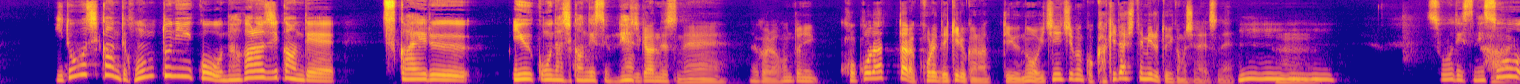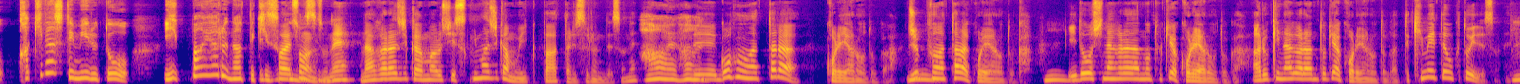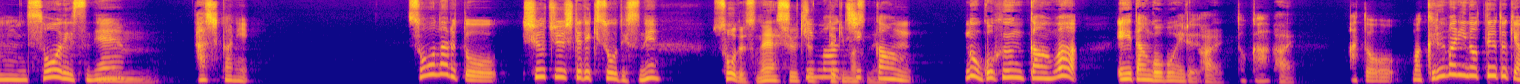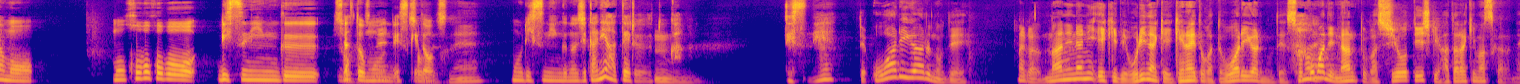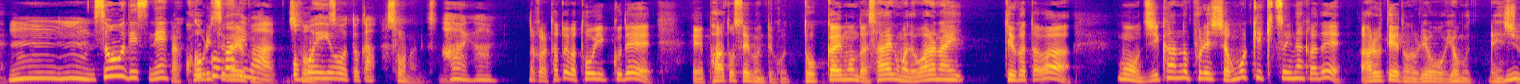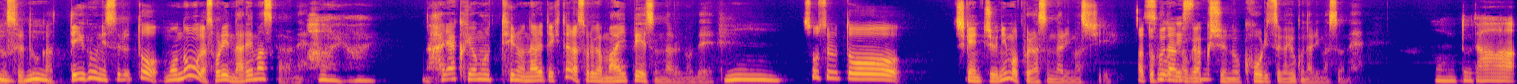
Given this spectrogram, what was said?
移動時間って本当にこう、ながら時間で使える有効な時間ですよね時。間ですね。だから本当に、ここだったらこれできるかなっていうのを一日分こう書き出してみるといいかもしれないですね。うんうんうんそうですね、はいそう書き出してみるといっぱいあるなって気づくんですよね。ながら時間もあるし、隙間時間もいっぱいあったりするんですよね。はいはい。で5分あったらこれやろうとか。10分あったらこれやろうとか、うん。移動しながらの時はこれやろうとか。歩きながらの時はこれやろうとかって決めておくといいですよね。うん、そうですね、うん。確かに。そうなると集中してできそうですね。そうですね。集中できますね。時間の5分間は英単語を覚えるはいとか、はい。あと、まあ、車に乗ってる時はもう、もうほぼほぼリスニングだと思うんですけど、そうですね。もうリスニングの時間に当てるとかですね。で終わりがあるのでなんか何々駅で降りなきゃいけないとかって終わりがあるのでそこまでなんとかしようっていう意識が働きますからね。うんうん、そうですね。だからこ効率こまでは覚えようとか。そうなんですね。はいはい。だから例えば TOEIC で、えーパート7というこう読解問題最後まで終わらないっていう方はもう時間のプレッシャー思いっきりきつい中である程度の量を読む練習をするとうんうんかっていうふうにすると、もう脳がそれに慣れますからねはいはい。早く読むっていうのに慣れてきたらそれがマイペースになるのでうん。そうすると試験中にもプラスになりますしあと普段の学習の効率が良くなりますよね。本当だ。はい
